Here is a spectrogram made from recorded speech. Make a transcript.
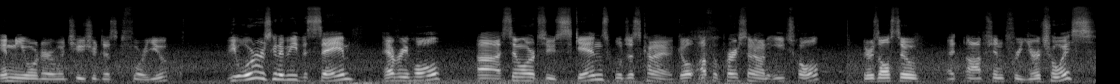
in the order would choose your disc for you. The order is going to be the same every hole, uh, similar to skins. We'll just kind of go up a person on each hole. There's also an option for your choice.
